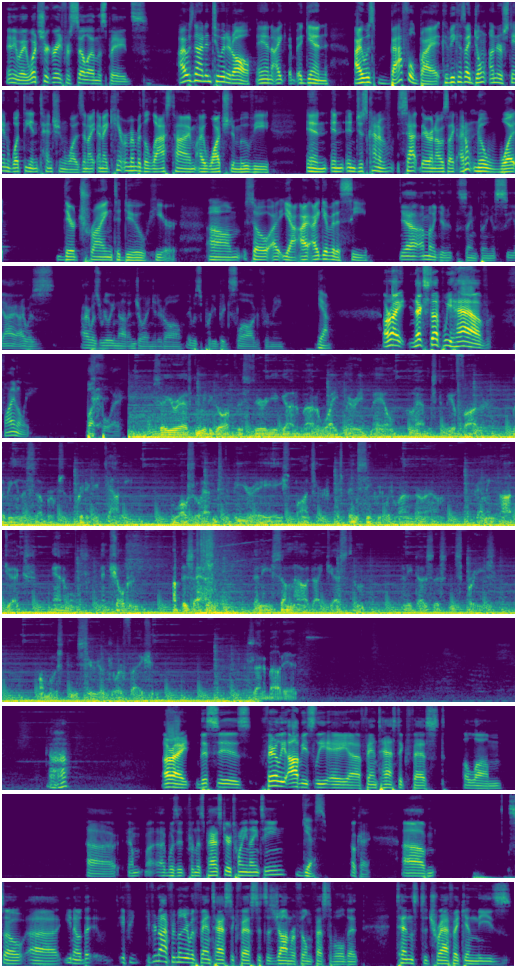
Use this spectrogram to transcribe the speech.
anyway what's your grade for Selah and the spades I was not into it at all, and I again I was baffled by it 'cause- because I don't understand what the intention was, and I and I can't remember the last time I watched a movie and and and just kind of sat there and I was like, I don't know what they're trying to do here. Um, so I yeah, I, I give it a C. yeah i'm gonna give it the same thing as c i i was i was really not enjoying it at all it was a pretty big slog for me Yeah. all right next up we have finally butt boy So you're asking me to go off this theory you got about a white married male who happens to be a father living in the suburbs of Critica County, who also happens to be your AA sponsor, has been secretly running around, cramming objects, animals, and children up his ass. Then he somehow digests them, and he does this in sprees, almost in serial killer fashion. Is that about it? All right this is fairly obviously a uh, fantastic fest alum uh, um, uh was it from this past year 2019 Yes. Okay. Um, so, uh, you know, the, if you if you're not familiar with Fantastic Fest, it's a genre film festival that tends to traffic in these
